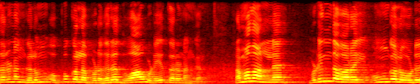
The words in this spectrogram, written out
தருணங்களும் ஒப்புக்கொள்ளப்படுகிற துவாவுடைய தருணங்கள். ரமதானில் முடிந்தவரை உங்களோடு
